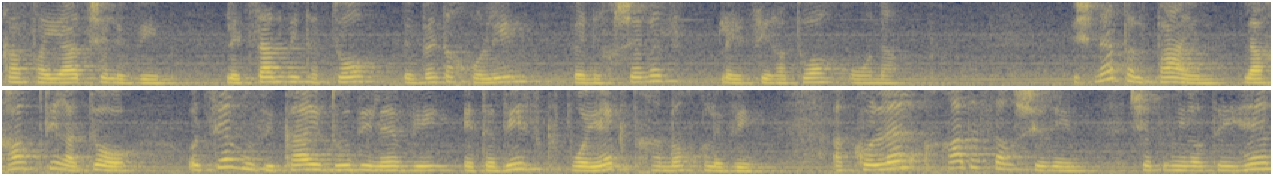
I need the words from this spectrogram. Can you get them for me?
כף היד של לוין, לצד מיטתו בבית החולים ונחשבת ליצירתו האחרונה. בשנת 2000, לאחר פטירתו, הוציא המוזיקאי דודי לוי את הדיסק פרויקט חנוך לוין, הכולל 11 שירים שאת מילותיהם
